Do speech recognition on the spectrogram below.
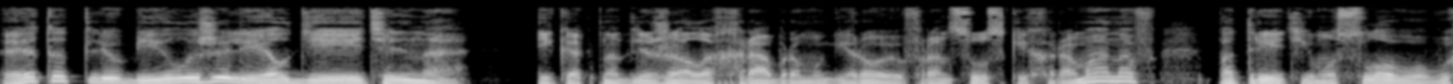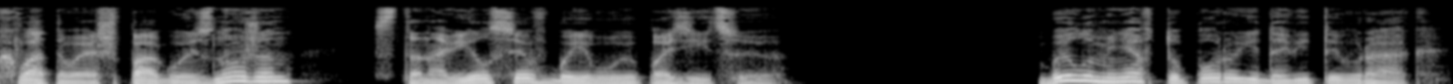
Этот любил и жалел деятельно, и, как надлежало храброму герою французских романов, по третьему слову выхватывая шпагу из ножен, становился в боевую позицию. Был у меня в ту пору ядовитый враг —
